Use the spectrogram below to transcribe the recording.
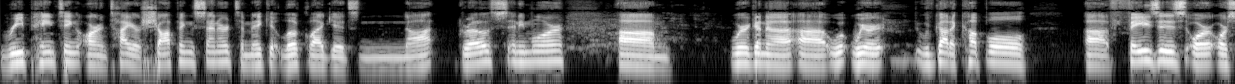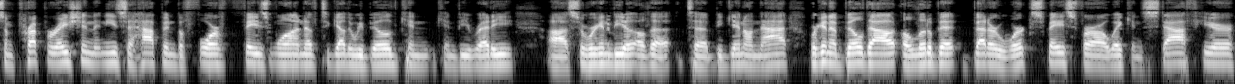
repainting our entire shopping center to make it look like it's not gross anymore. Um, we're gonna uh, we're we've got a couple uh, phases or, or some preparation that needs to happen before phase one of Together We Build can, can be ready. Uh, so we're going to be able to, to begin on that. We're going to build out a little bit better workspace for our awakened staff here.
